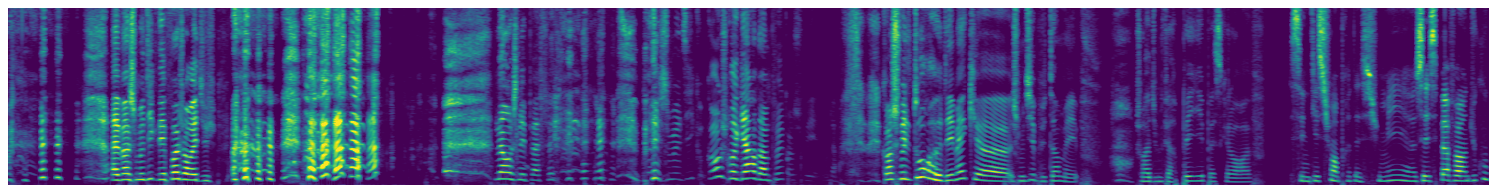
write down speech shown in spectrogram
Eh ben, je me dis que des fois, j'aurais dû. non, je l'ai pas fait. Mais je me dis, quand je regarde un peu, quand je fais, oula. quand je fais le tour euh, des mecs, euh, je me dis, putain, mais oh, j'aurais dû me faire payer parce que alors... euh, C'est une question après d'assumer. euh, C'est pas, enfin, du coup,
